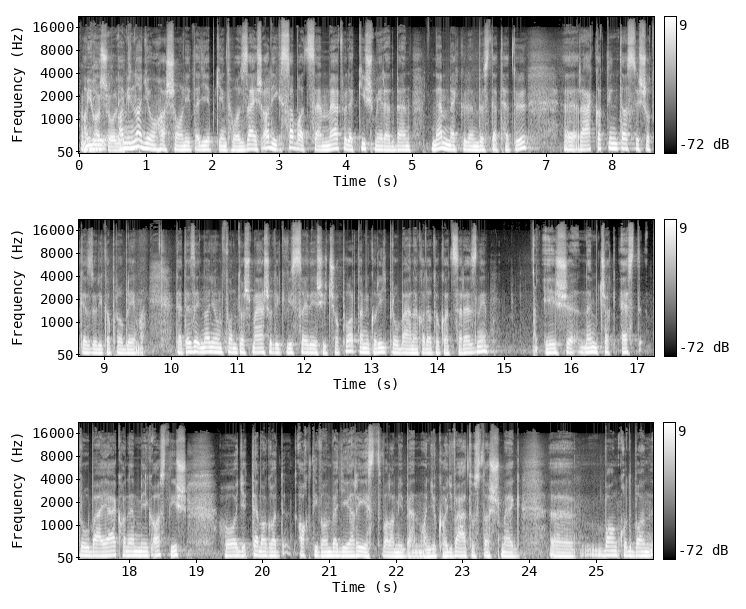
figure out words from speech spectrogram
ami, ami, ami nagyon hasonlít egyébként hozzá, és alig szabad szemmel, főleg kisméretben nem megkülönböztethető, rákattintasz, és ott kezdődik a probléma. Tehát ez egy nagyon fontos második visszaélési csoport, amikor így próbálnak adatokat szerezni, és nem csak ezt próbálják, hanem még azt is, hogy te magad aktívan vegyél részt valamiben, mondjuk, hogy változtass meg bankodban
